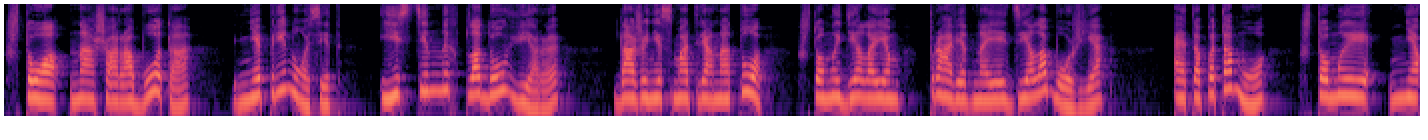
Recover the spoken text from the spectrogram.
что наша работа не приносит истинных плодов веры, даже несмотря на то, что мы делаем праведное дело Божье, это потому, что мы не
